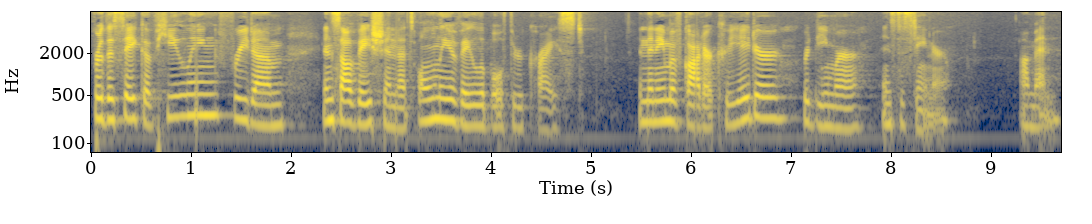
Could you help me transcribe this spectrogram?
for the sake of healing, freedom, and salvation that's only available through Christ. In the name of God, our Creator, Redeemer, and Sustainer. Amen.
